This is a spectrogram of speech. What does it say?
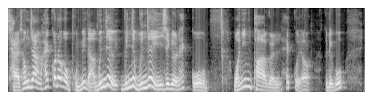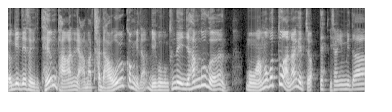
잘 성장할 거라고 봅니다. 문제 문제 문제 인식을 했고 원인 파악을 했고요. 그리고 여기에 대해서 대응 방안이 아마 다 나올 겁니다. 미국은 근데 이제 한국은 뭐 아무것도 안 하겠죠. 네 이상입니다.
